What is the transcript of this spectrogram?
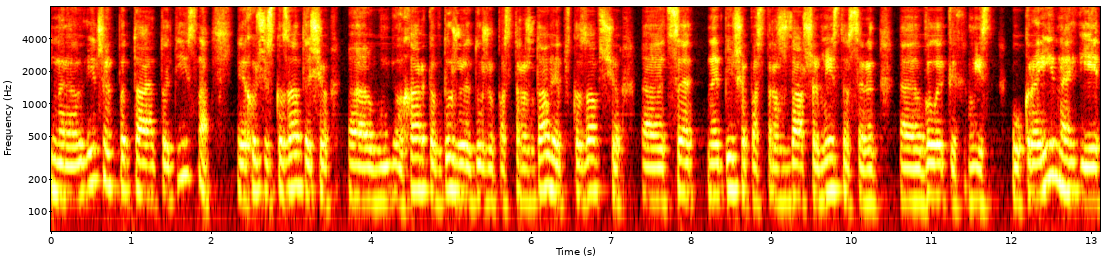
е, інших питань, то дійсно я хочу сказати, що е, Харків дуже дуже постраждав. Я б сказав, що е, це найбільше постраждавше місто серед е, великих міст. України і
